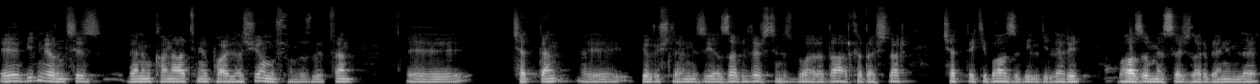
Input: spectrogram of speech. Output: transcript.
e, bilmiyorum siz benim kanaatimi paylaşıyor musunuz? Lütfen e, chatten e, görüşlerinizi yazabilirsiniz. Bu arada arkadaşlar chatteki bazı bilgileri, bazı mesajları benimle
